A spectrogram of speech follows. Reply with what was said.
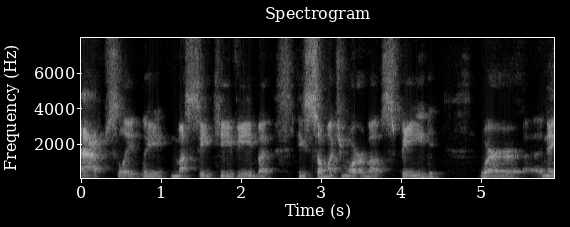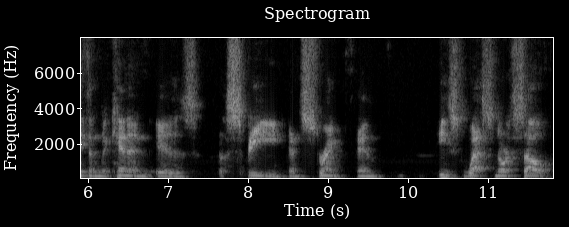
absolutely must see TV, but he's so much more about speed, where Nathan MacKinnon is speed and strength and east, west, north, south.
